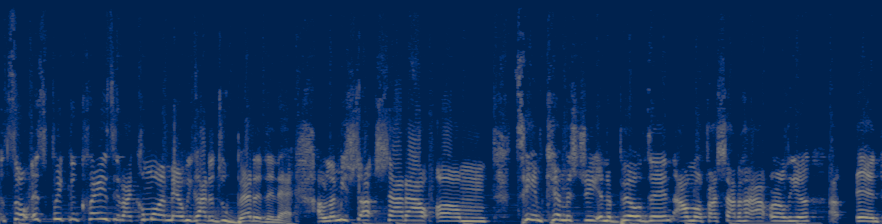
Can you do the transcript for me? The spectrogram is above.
so it's freaking crazy. Like, come on, man, we got to do better than that. Um, let me shout shout out um Team Chemistry in the building. I don't know if I shouted her out earlier. Uh, and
